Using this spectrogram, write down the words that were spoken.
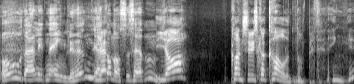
Oh, det er en liten englehund. Jeg Jeg- kan også se den. Ja! Kanskje vi skal kalle den opp etter en engel?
